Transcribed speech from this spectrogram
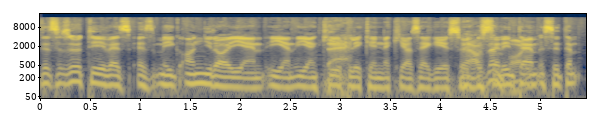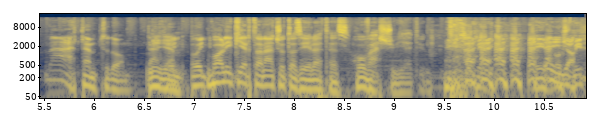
ez az öt év, ez, ez még annyira ilyen, ilyen, ilyen képlékeny neki az egész, hogy De az szerintem, baj. szerintem, hát nem tudom. Tehát, Igen. Hogy, hogy Bali kér tanácsot az élethez. Hová süllyedünk? Én most szülőként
